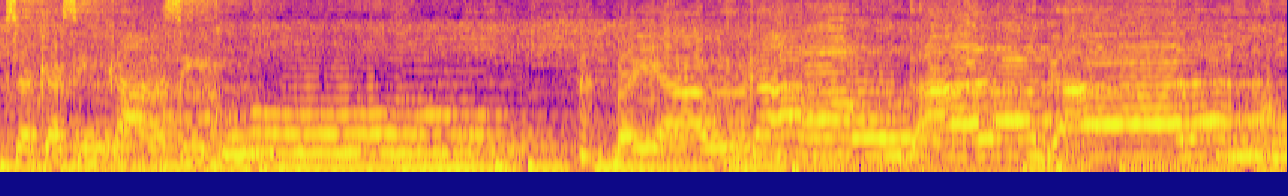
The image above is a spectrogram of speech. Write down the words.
sa kasing-kasing ko bayawon ka og alagaran ko.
